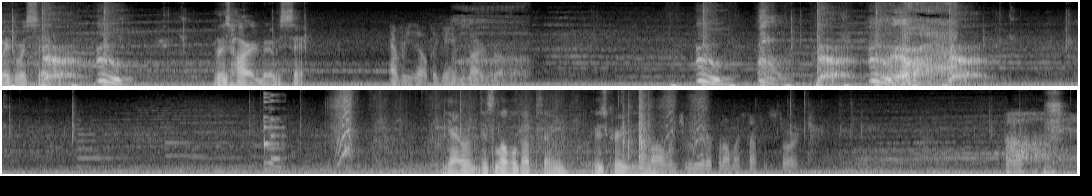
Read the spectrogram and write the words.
Wind was sick. It was hard, but it was sick. Every Zelda game's hard, bro. Yeah, this leveled up thing is crazy. Oh, wouldn't you be able to put all my stuff in storage? Oh, man.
